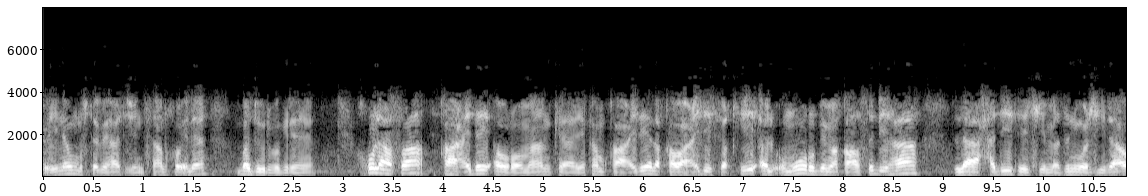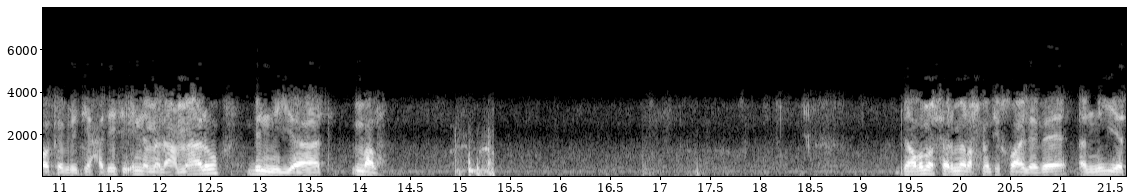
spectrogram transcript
بينه ومشتبهات إنسان خويله بدور بقريه. خلاصة قاعدة أو رومان كيكم قاعدة لقواعد فقهي الأمور بمقاصدها لا حديث شي مزن ورجلا وكبريتي حديث إنما الأعمال بالنيات. ماله ناظم فرمي رحمة إخوائي به النية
